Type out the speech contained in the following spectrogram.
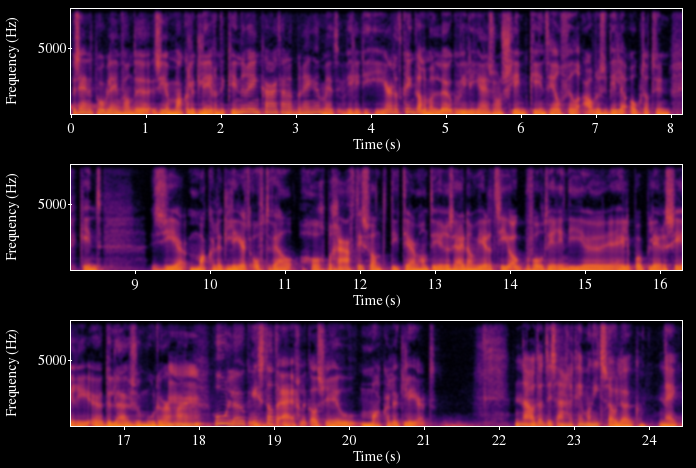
We zijn het probleem van de zeer makkelijk lerende kinderen in kaart aan het brengen met Willy de Heer. Dat klinkt allemaal leuk, Willy, zo'n slim kind. Heel veel ouders willen ook dat hun kind zeer makkelijk leert, oftewel hoogbegaafd is. Want die term hanteren zij dan weer. Dat zie je ook bijvoorbeeld weer in die uh, hele populaire serie uh, De Luizenmoeder. Mm -hmm. Maar hoe leuk is dat eigenlijk als je heel makkelijk leert? Nou, dat is eigenlijk helemaal niet zo leuk. Nee,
